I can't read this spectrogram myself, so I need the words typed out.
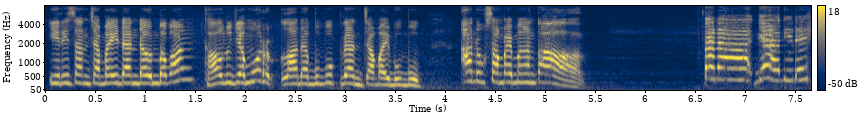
Irisan cabai dan daun bawang, kaldu jamur, lada bubuk dan cabai bubuk. Aduk sampai mengental. Tada, jadi deh.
